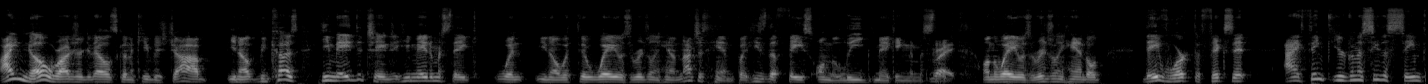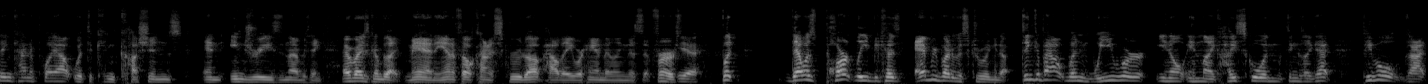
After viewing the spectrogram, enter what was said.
I know Roger Goodell is going to keep his job, you know, because he made the change. He made a mistake when, you know, with the way it was originally handled. Not just him, but he's the face on the league making the mistake. Right. On the way it was originally handled. They've worked to fix it. I think you're going to see the same thing kind of play out with the concussions and injuries and everything. Everybody's going to be like, man, the NFL kind of screwed up how they were handling this at first. Yeah. But that was partly because everybody was screwing it up. Think about when we were, you know, in like high school and things like that. People got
